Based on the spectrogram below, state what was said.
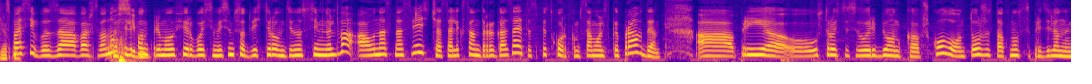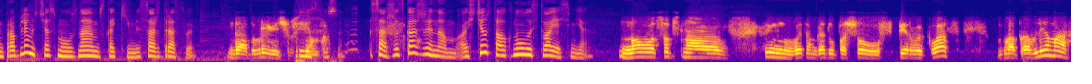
я- Спасибо за ваш звонок. Спасибо. Телефон прямой эфир 8 800 200 ровно 9702. А у нас на связи сейчас Александр Рогоза, это спецкор комсомольской правды. А, при э, устройстве своего ребенка в школу он тоже столкнулся с определенными проблемами. Сейчас мы узнаем, с какими. Саш, здравствуй. Да, добрый вечер всем. Саш, расскажи нам, а с чем столкнулась твоя семья? Вот, собственно, сын в этом году пошел в первый класс. Была проблема.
